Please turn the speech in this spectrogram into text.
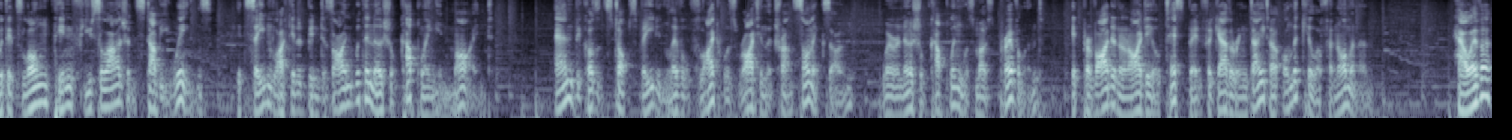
With its long, thin fuselage and stubby wings, it seemed like it had been designed with inertial coupling in mind and because its top speed in level flight was right in the transonic zone, where inertial coupling was most prevalent, it provided an ideal testbed for gathering data on the killer phenomenon. However,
